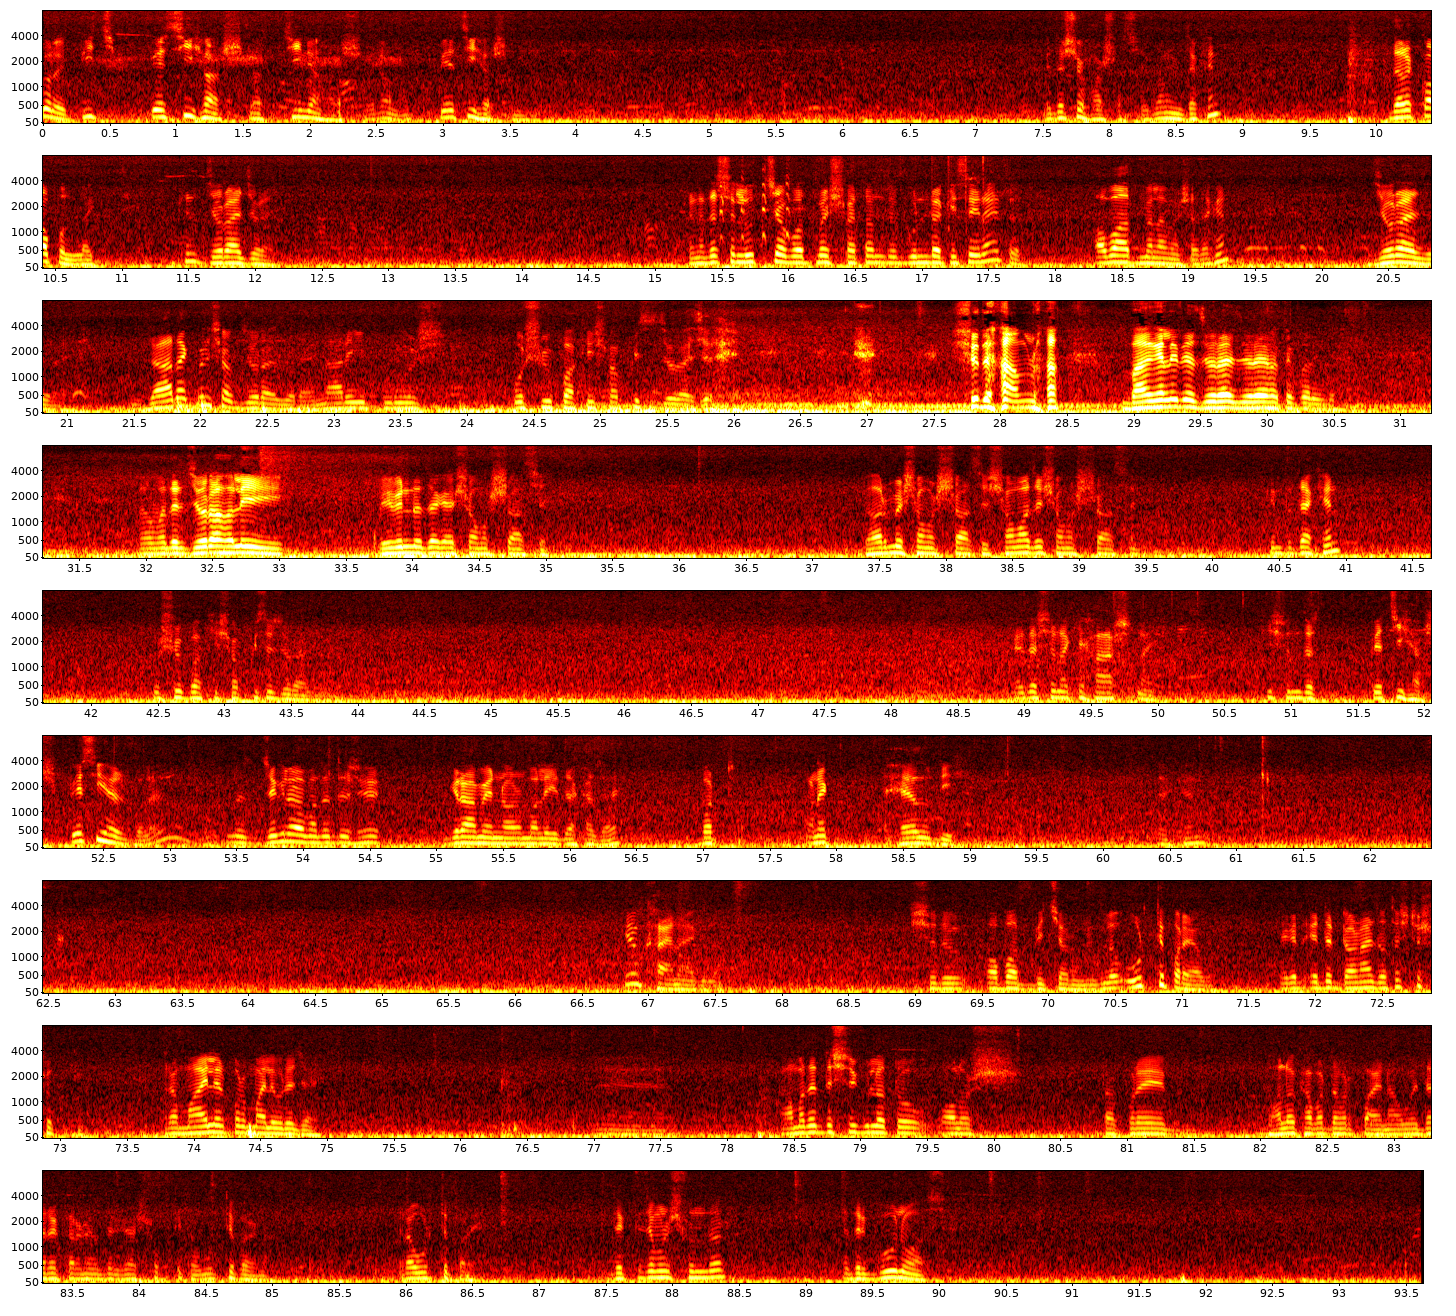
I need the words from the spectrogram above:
বলে, পিচ পেচি হাঁস না চীনা হাঁস না পেচি হাঁস। এদেশে হাঁস আছে, এবং দেখেন যারা কপল লাইক জোড়ায় জোড়ায়। এখানে দেশে লুচ্চা বদমাস শয়তান, গুন্ডা কিছুই নাই তো, অবাধ মেলামেশা, দেখেন, জোড়ায় জোড়ায়। যা দেখবেন সব জোড়ায় জোড়ায়, নারী, পুরুষ, পশু, পাখি সব কিছু জোড়ায় জোড়ায়। শুধু আমরা বাঙালিরা জোড়ায় জোড়ায় হতে পারি না। আমাদের জোড়া হলেই বিভিন্ন জায়গায় সমস্যা আছে। ধর্মের সমস্যা আছে, সমাজে সমস্যা আছে। কিন্তু দেখেন, পশু পাখি সব কিছু জোড়া জোড়া এদেশে নাকি হাঁস নাই। কি সুন্দর পেচি হাঁস। পেচি হাঁস বলে, যেগুলো আমাদের দেশে গ্রামে নর্মালি দেখা যায়। বাট অনেক হেলদি দেখেন কেউ খায় না এগুলো। শুধু অবাধ বিচরণ, এগুলো উঠতে পারে আবার। এদের- ডানায় যথেষ্ট শক্তি। এরা মাইলের পর মাইল উড়ে যায়। আমাদের দেশেরগুলো তো অলস। তারপরে ভালো খাবার দাবার পায় না। ওয়েদারের কারণে ওদের গায়ে শক্তি উঠতে পারে না। এরা উঠতে পারে। দেখতে যেমন সুন্দর এদের গুণও আছে।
